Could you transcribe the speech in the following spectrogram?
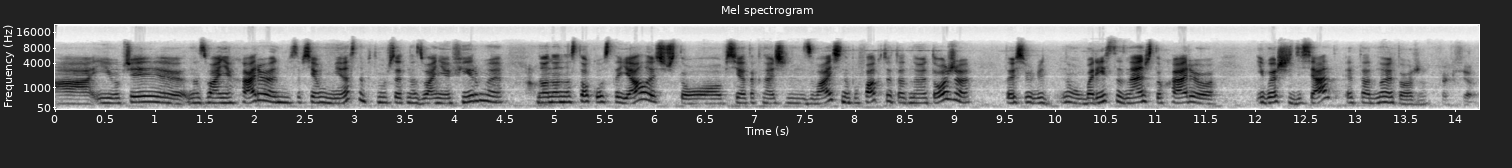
А, и вообще название Харио не совсем уместно, потому что это название фирмы, но оно настолько устоялось, что все так начали называть, но по факту это одно и то же. То есть ну, баристы знают, что Харио и V60 это одно и то же. Как сердце.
